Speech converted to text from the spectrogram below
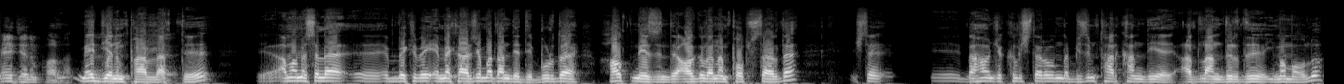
Medyanın parlat. medyanın parlattığı e, ama mesela e, Ebu Bekir Bey emek harcamadan dedi. Burada halk nezdinde algılanan popstarda işte e, daha önce Kılıçdaroğlu'nun da bizim Tarkan diye adlandırdığı İmamoğlu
